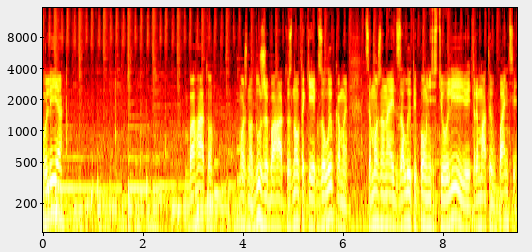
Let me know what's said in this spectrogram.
Олія. Багато, можна дуже багато. Знов таки, як з оливками, це можна навіть залити повністю олією і тримати в банці,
